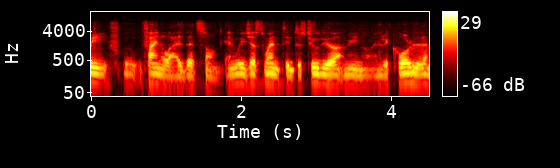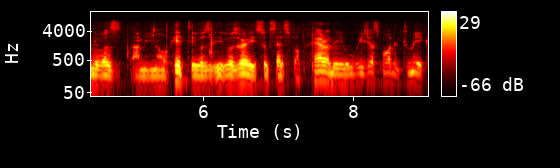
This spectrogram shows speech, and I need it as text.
We f- finalized that song and we just went into studio i mean and recorded and it was i mean you know hit. It was it was very successful. Parody we just wanted to make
